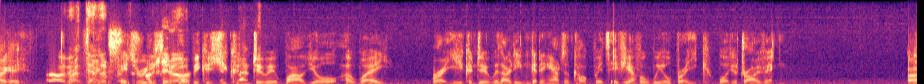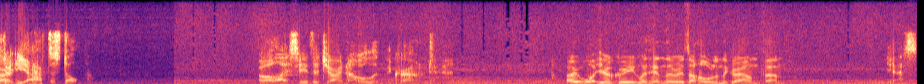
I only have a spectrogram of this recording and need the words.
Okay. Oh, Right, desert thanks. It's really simple short. because you can do it while you're away. Right, you can do it without even getting out of the cockpit. If you have a wheel brake while you're driving, you Uh, don't even yeah. have to stop. Well, I see the giant hole in the ground. Oh, what? You're agreeing with him? There is a hole in the ground, then. Yes.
